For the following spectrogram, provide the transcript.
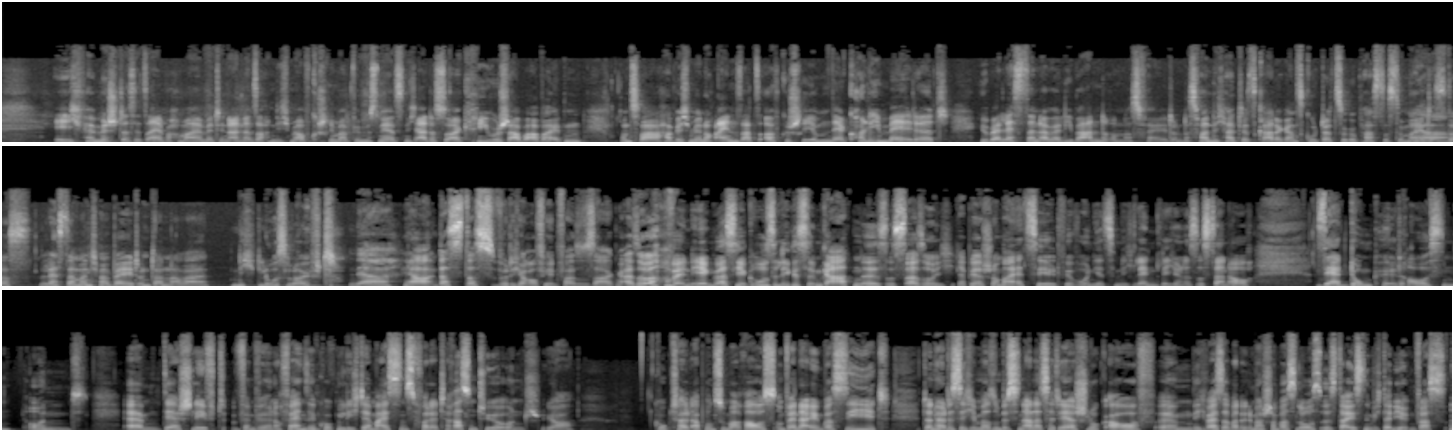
Ich vermische das jetzt einfach mal mit den anderen Sachen, die ich mir aufgeschrieben habe. Wir müssen ja jetzt nicht alles so akribisch abarbeiten. Und zwar habe ich mir noch einen Satz aufgeschrieben, der Collie meldet, überlässt dann aber lieber anderen das Feld. Und das fand ich hat jetzt gerade ganz gut dazu gepasst, dass du meintest, ja. dass Lester manchmal bellt und dann aber nicht losläuft. Ja, ja, das, das würde ich auch auf jeden Fall so sagen. Also auch wenn irgendwas hier Gruseliges im Garten ist, ist also, ich habe ja schon mal erzählt, wir wohnen hier ziemlich ländlich und es ist dann auch sehr dunkel draußen. Und ähm, der schläft, wenn wir noch Fernsehen gucken, liegt er meistens vor der Terrassentür und ja, guckt halt ab und zu mal raus. Und wenn er irgendwas sieht, dann hört es sich immer so ein bisschen an, als hätte er Schluck auf. Ähm, ich weiß aber dann immer schon, was los ist. Da ist nämlich dann irgendwas.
